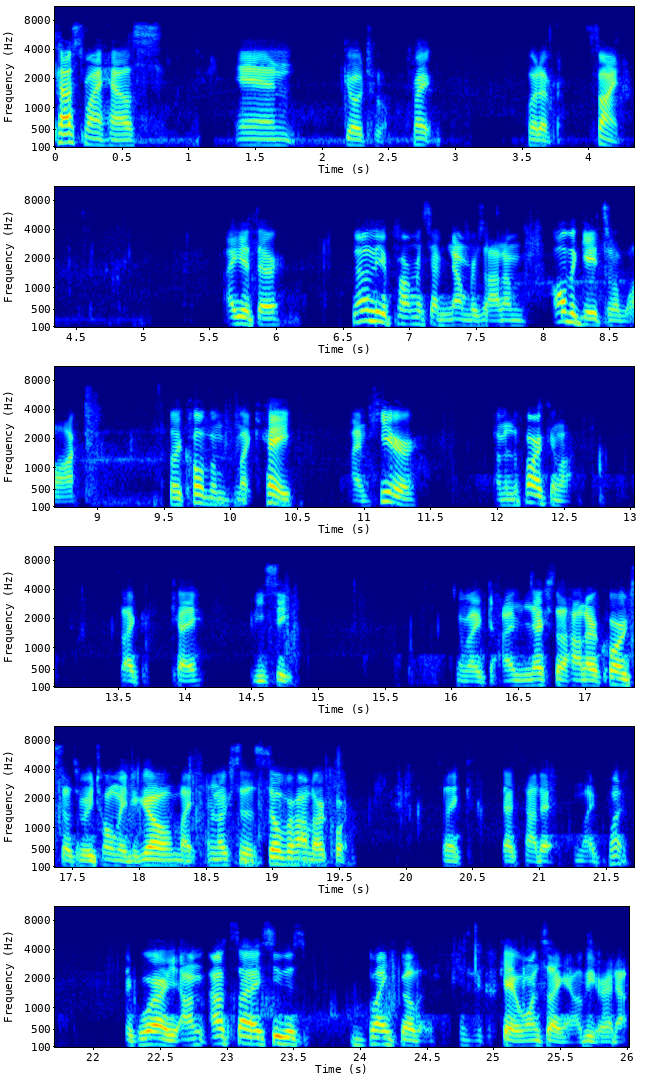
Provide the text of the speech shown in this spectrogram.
past my house, and go to them. Right? Whatever. Fine. I get there. None of the apartments have numbers on them. All the gates are locked. So I call them like, "Hey, I'm here. I'm in the parking lot." It's like, "Okay, see?" I'm like, "I'm next to the Honda Accord because that's where he told me to go." I'm like, "I'm next to the silver Honda Accord." Like, that's not it. I'm like, "What?" Like, where are you? I'm outside. I see this blank building. He's like, okay, one second. I'll be right out.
